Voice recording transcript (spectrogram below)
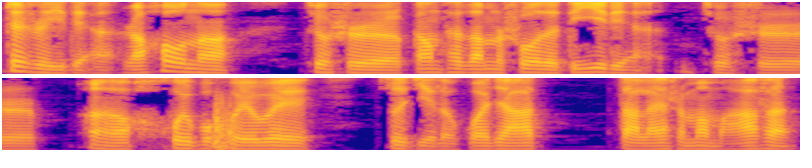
这是一点。然后呢，就是刚才咱们说的第一点，就是呃会不会为自己的国家。带来什么麻烦？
